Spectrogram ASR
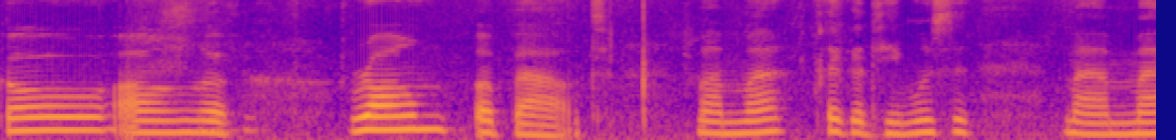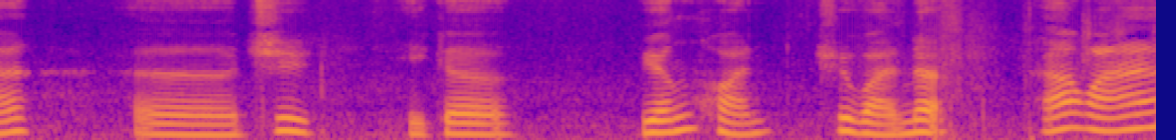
go on a roundabout。妈妈，这个题目是妈妈，呃，去一个圆环去玩了。好，晚安。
